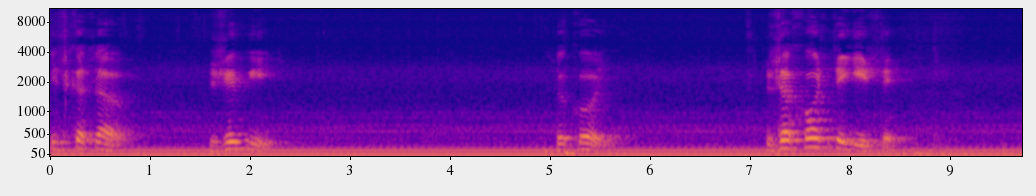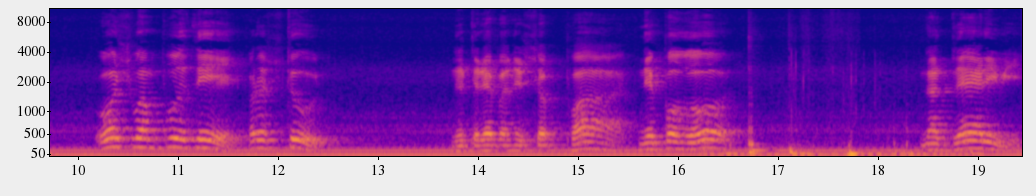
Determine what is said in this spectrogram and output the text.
І сказав, живіть. Спокійно. Захочете їсти. Ось вам плоди ростуть. Не треба не сапати, не полоть. На дереві.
